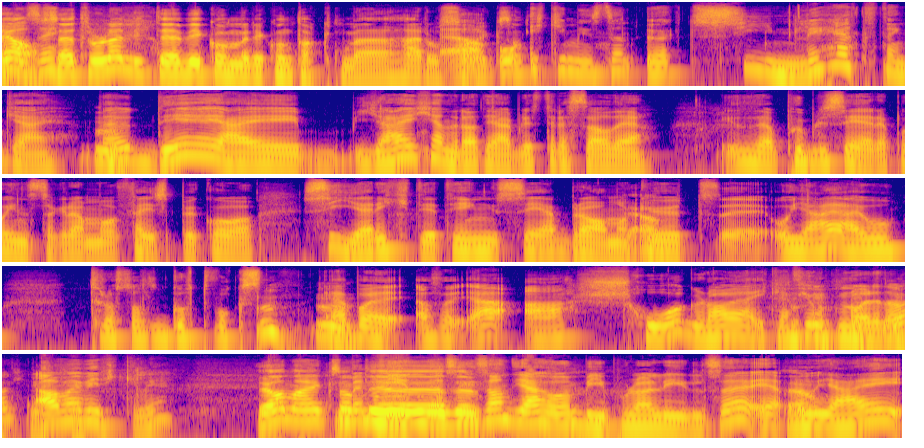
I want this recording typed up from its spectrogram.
Ja, si. så jeg tror det er litt det vi kommer i kontakt med her også. Ja, ikke og ikke minst en økt synlighet, tenker jeg. Det er jo mm. det jeg Jeg kjenner at jeg blir stressa av det det å publisere på Instagram og Facebook og si riktige ting, se bra nok ja. ut. Og jeg er jo tross alt godt voksen. Mm. Jeg, bare, altså, jeg, er så glad jeg ikke er 14 år i dag. Ja, men virkelig. Ja, nei, ikke sant? Min, altså, ikke sant? Jeg har jo en bipolar lidelse, jeg, ja. og jeg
